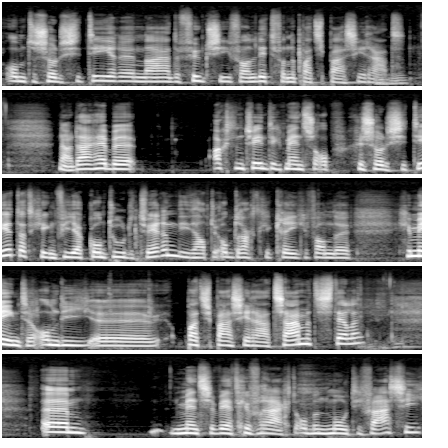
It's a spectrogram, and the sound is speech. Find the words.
om te solliciteren naar de functie van lid van de participatieraad. Nou, daar hebben 28 mensen op gesolliciteerd. Dat ging via Contour de Twern. Die had de opdracht gekregen van de gemeente om die uh, participatieraad samen te stellen. Um, mensen werd gevraagd om een motivatie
